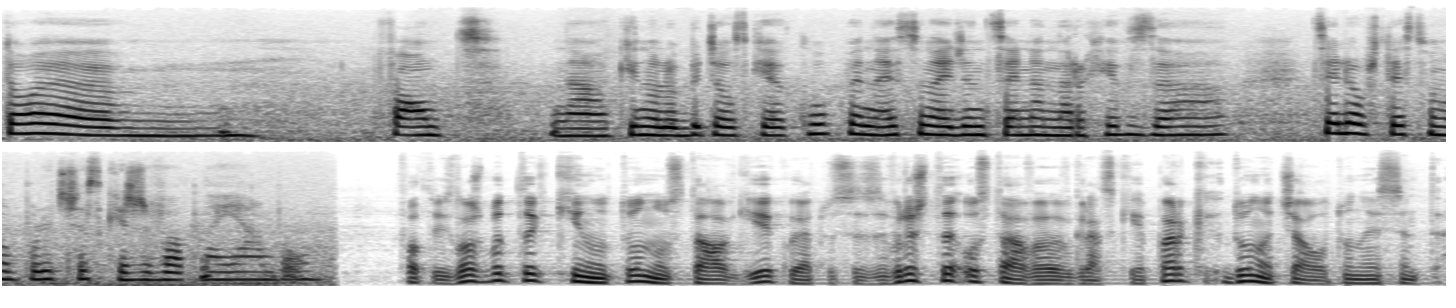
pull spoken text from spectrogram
той е фонд на кинолюбителския клуб е наистина един ценен архив за целият обществено-политически живот на Ямбол. Фотоизложбата Киното Носталгия, която се завръща, остава в градския парк до началото на есента.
